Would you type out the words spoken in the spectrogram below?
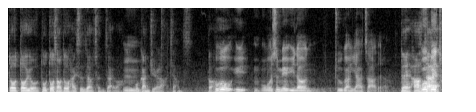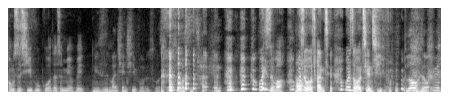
都都有多多少都还是这样存在吧，嗯我感觉啦，这样子。对吧不过我遇我是没有遇到主管压榨的啦，对，好，我有被同事欺负过，但是没有被。你是蛮欠欺负的，说实 说实在，为什么？为什么我常欠？为什么我欠欺负？不知道为什么，因为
